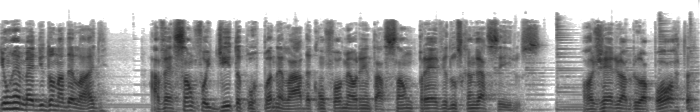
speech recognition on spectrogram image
de um remédio de Dona Adelaide. A versão foi dita por Panelada conforme a orientação prévia dos cangaceiros. Rogério abriu a porta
